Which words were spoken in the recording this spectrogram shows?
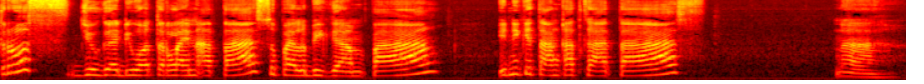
terus juga di waterline atas supaya lebih gampang. Ini kita angkat ke atas. Nah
